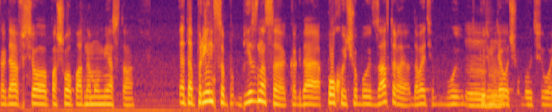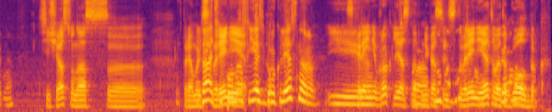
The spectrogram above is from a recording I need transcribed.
когда все пошло по одному месту, это принцип бизнеса, когда похуй, что будет завтра, давайте бу- будем Мгм. делать, что будет сегодня. Сейчас у нас э, прям Да, типа у олицетворение... нас есть Брук Леснер и... Скорее не Брок Леснер, типа, мне кажется, ну, олицетворение этого это. Голдберг.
